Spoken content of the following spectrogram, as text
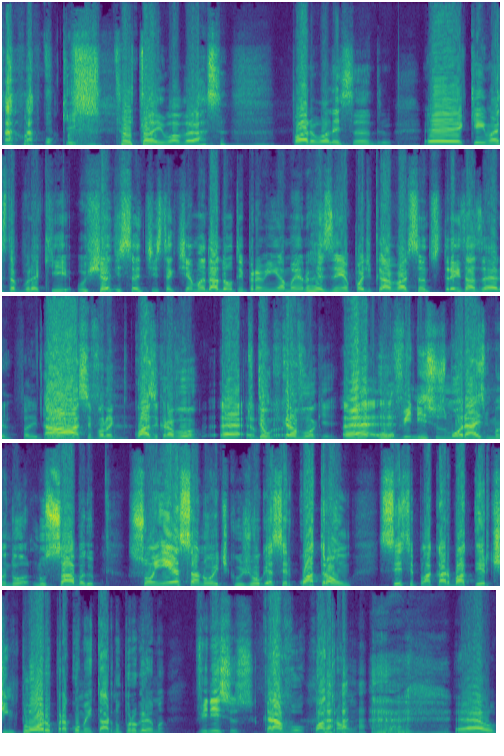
ok. Então tá aí o abraço para o Alessandro. É, quem mais tá por aqui? O Xande Santista que tinha mandado ontem para mim. Amanhã no resenha, pode cravar Santos 3 a 0 Falei Ah, ele. você falou que quase cravou? É, Então o que cravou aqui? É, o é. Vinícius Moraes me mandou no sábado. Sonhei essa noite que o jogo ia ser 4 a 1 Se esse placar bater, te imploro pra comentar no programa. Vinícius, cravou, 4 a 1 É, o-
